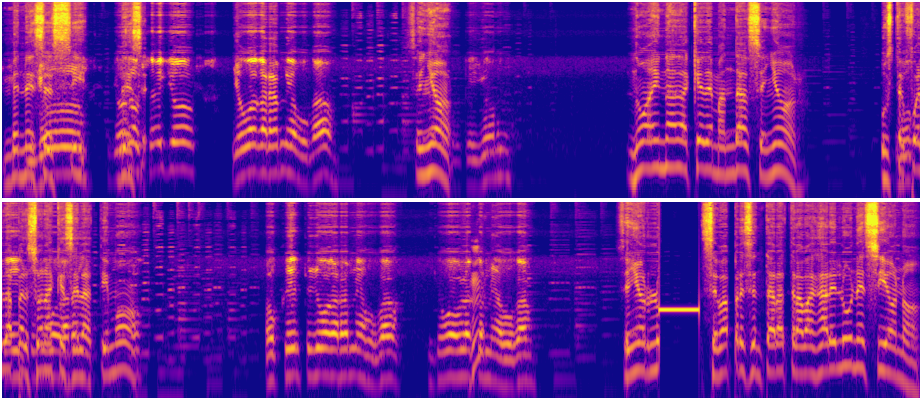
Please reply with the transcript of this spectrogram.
Me necesito. Yo no sé, yo, yo voy a agarrar a mi abogado. Señor, Porque yo, no hay nada que demandar, señor. Usted fue la persona que se lastimó. ok, entonces yo voy a agarrar a mi abogado. Yo voy a hablar con mi abogado. Señor Lu- ¿se va a presentar a trabajar el lunes, sí o no?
